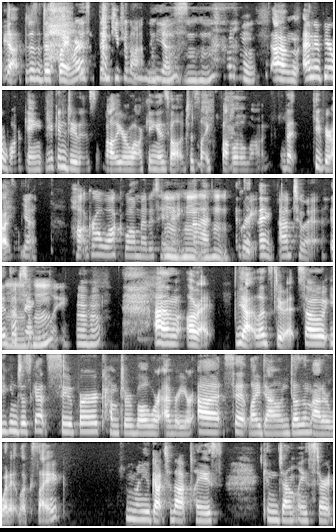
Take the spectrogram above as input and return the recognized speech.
Yeah, just a disclaimer. Yes, thank you for that. Yes. Mhm. Mhm. Um, and if you're walking, you can do this while you're walking as well. Just like follow along, but keep your eyes open. Yeah. Hot girl walk while meditating. Mhm, Uh. It's Great. a thing. Add to it. It's a Mhm. thing. Absolutely. Um, all right. Yeah, let's do it. So you can just get super comfortable wherever you're at, sit, lie down, doesn't matter what it looks like. And when you get to that place, can gently start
